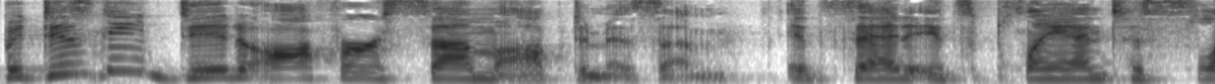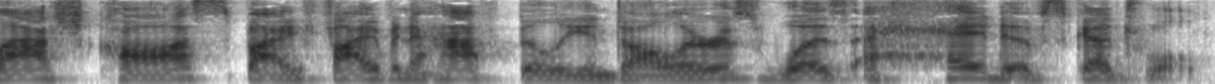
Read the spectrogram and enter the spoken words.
But Disney did offer some optimism. It said its plan to slash costs by $5.5 billion was ahead of schedule,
